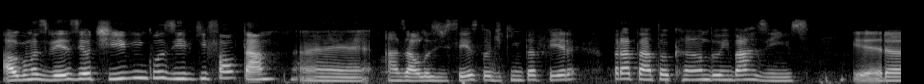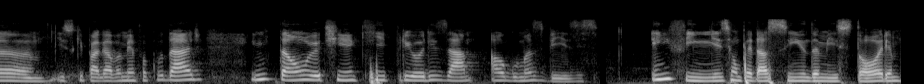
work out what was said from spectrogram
algumas vezes eu tive, inclusive, que faltar é, as aulas de sexta ou de quinta-feira para estar tá tocando em barzinhos. Era isso que pagava a minha faculdade, então eu tinha que priorizar algumas vezes. Enfim, esse é um pedacinho da minha história.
